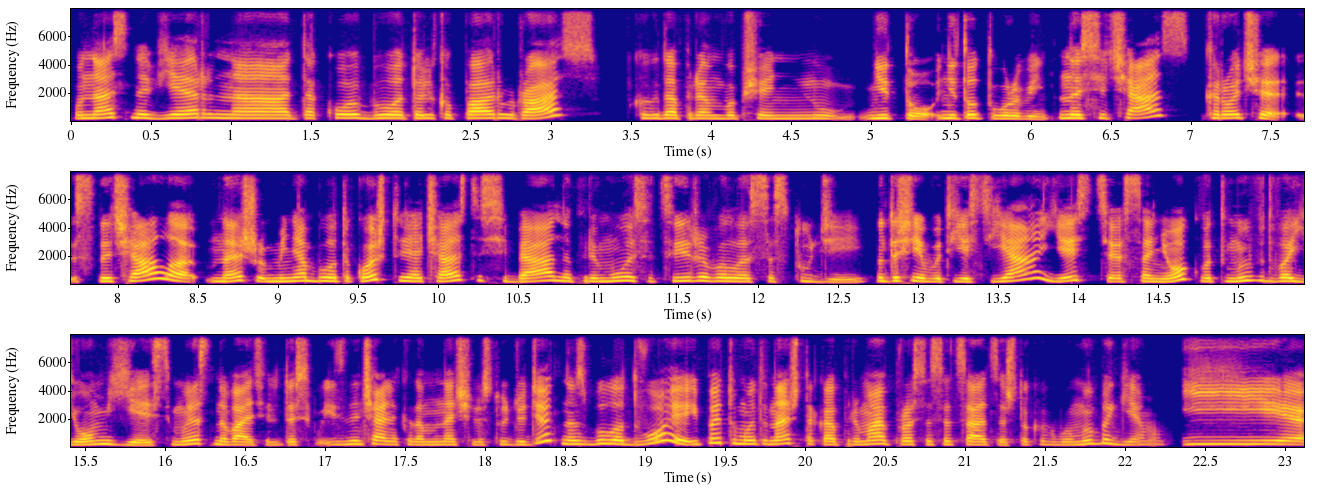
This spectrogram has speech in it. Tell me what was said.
У нас, наверное, такое было только пару раз, когда прям вообще, ну, не то, не тот уровень. Но сейчас, короче, сначала, знаешь, у меня было такое, что я часто себя напрямую ассоциировала со студией. Ну, точнее, вот есть я, есть Санек, вот мы вдвоем есть, мы основатели. То есть изначально, когда мы начали студию делать, нас было двое, и поэтому это, знаешь, такая прямая просто ассоциация, что как бы мы богема. И,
